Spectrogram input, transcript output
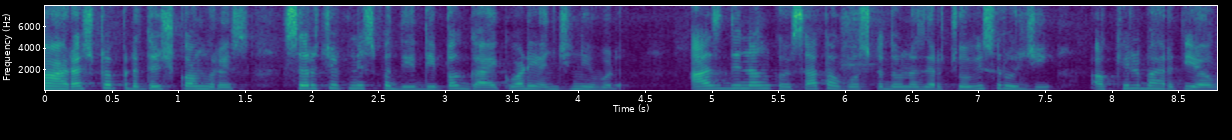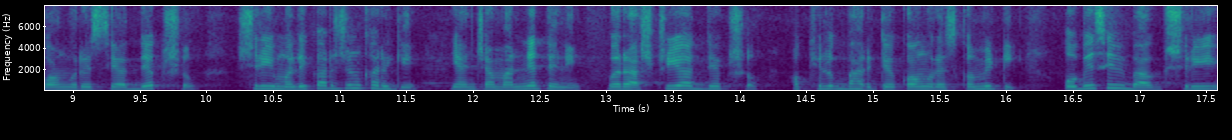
महाराष्ट्र प्रदेश काँग्रेस सरचिटणीसपदी दीपक गायकवाड यांची निवड. आज दिनांक सात ऑगस्ट दोन हजार चोवीस रोजी अखिल भारतीय काँग्रेसचे अध्यक्ष श्री मल्लिकार्जुन खरगे यांच्या मान्यतेने व राष्ट्रीय अध्यक्ष अखिल भारतीय काँग्रेस कमिटी ओबीसी विभाग श्री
